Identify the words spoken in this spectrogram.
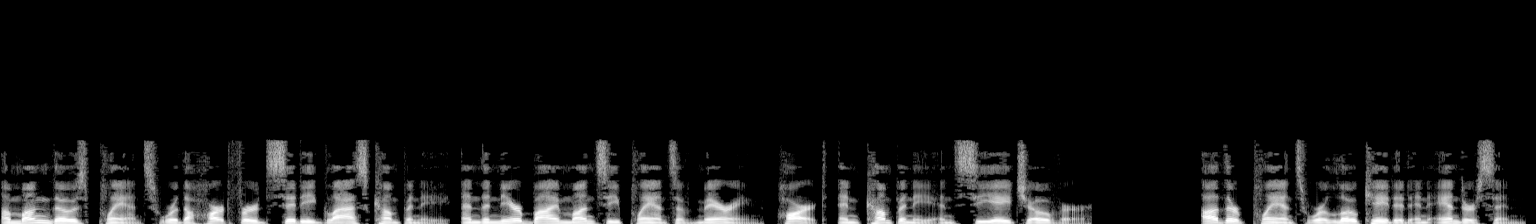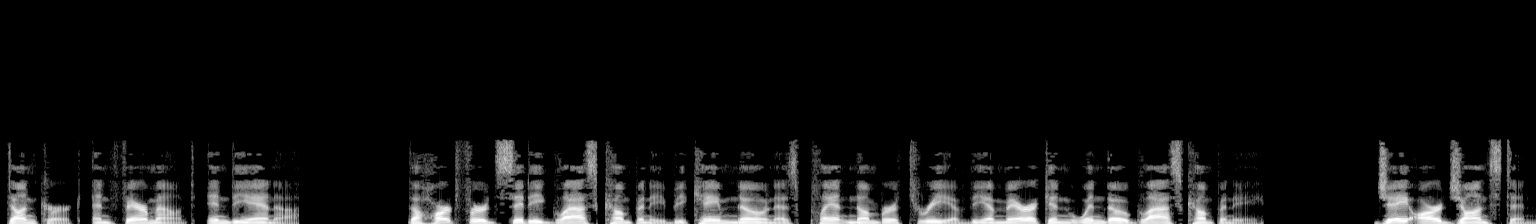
Among those plants were the Hartford City Glass Company, and the nearby Muncie plants of Mering, Hart, and Company and C. H. Over. Other plants were located in Anderson, Dunkirk, and Fairmount, Indiana. The Hartford City Glass Company became known as Plant Number 3 of the American Window Glass Company. J. R. Johnston,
